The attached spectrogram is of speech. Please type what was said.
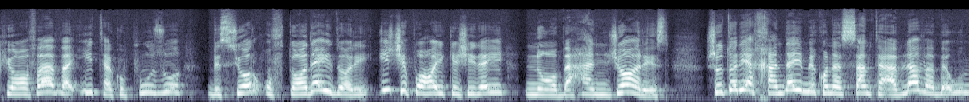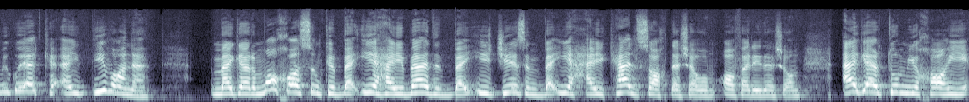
قیافه و این تک و پوز بسیار افتاده ای داری؟ این چه پاهایی کشیده ای نابهنجار است. شطور یک خنده می‌کنه سمت ابله و به او می‌گوید که ای دیوانه مگر ما خواستم که به این حیبت به این جسم به این حیکل ساخته شوم آفریده شوم. اگر تو می‌خواهی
